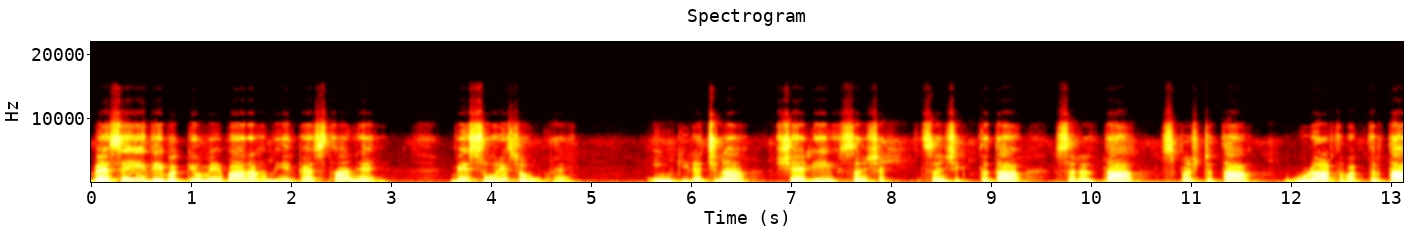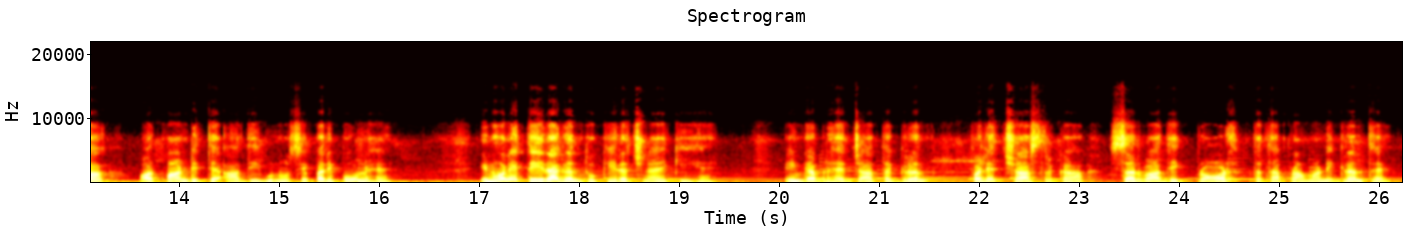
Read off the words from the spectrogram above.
वैसे ही देवज्ञों में वाराह मेहर का स्थान है। वे सूर्य स्वरूप हैं। इनकी रचना, शैली संक्षिप्तता, सरलता, स्पष्टता गुणार्थ वक्तृता और पांडित्य आदि गुणों से परिपूर्ण है। इन्होंने तेरह ग्रंथों की रचनाएँ की हैं। इनका बृहद जातक ग्रंथ फलित शास्त्र का सर्वाधिक प्रौढ़ तथा प्रामाणिक ग्रंथ है।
